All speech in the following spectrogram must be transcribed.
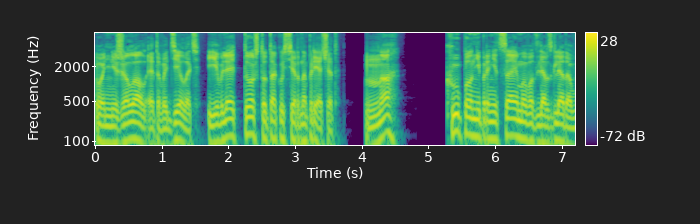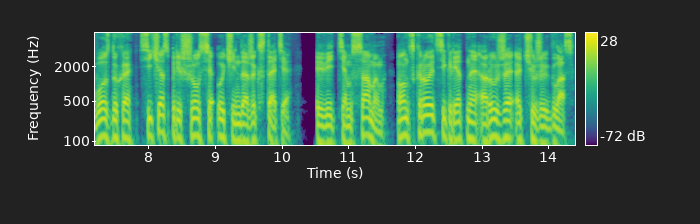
Он не желал этого делать являть то, что так усердно прячет. Но купол непроницаемого для взгляда воздуха сейчас пришелся очень даже кстати, ведь тем самым он скроет секретное оружие от чужих глаз.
